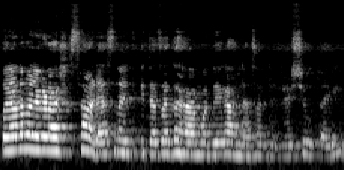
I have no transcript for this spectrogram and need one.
पण आता माझ्याकडे अशा साड्याच नाहीत की त्याचा घरामध्ये घालण्यासाठी ड्रेस शिवता येईल.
